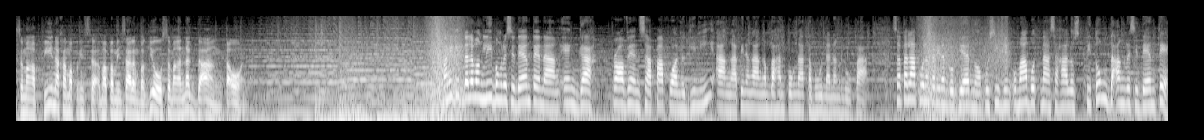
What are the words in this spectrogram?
sa mga pinakamapaminsalang bagyo sa mga nagdaang taon. Mahigit dalawang libong residente ng Enga province sa Papua New Guinea ang ah, pinangangambahan pong natabunan ng lupa. Sa tala po ng kanilang gobyerno, posibleng umabot na sa halos pitong daang residente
